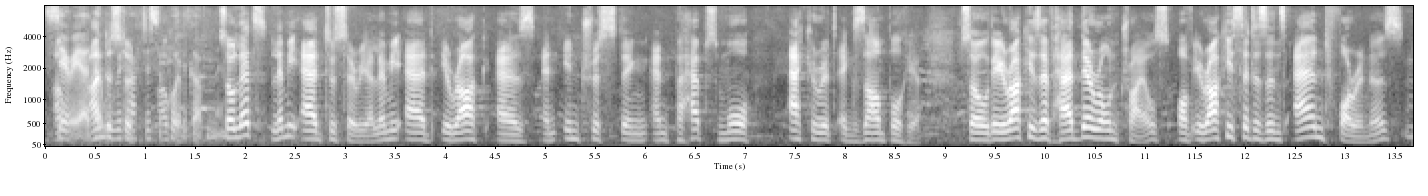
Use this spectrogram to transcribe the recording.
Syria, that we would have to support okay. the government. So let's let me add to Syria. Let me add Iraq as an interesting and perhaps more accurate example here. So the Iraqis have had their own trials of Iraqi citizens and foreigners. Mm.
